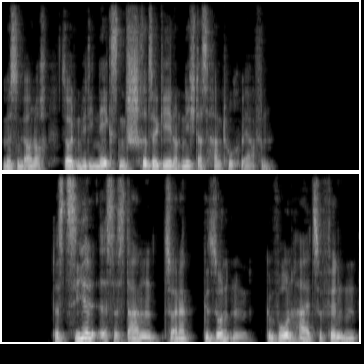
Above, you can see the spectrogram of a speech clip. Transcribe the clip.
müssen wir auch noch, sollten wir die nächsten Schritte gehen und nicht das Handtuch werfen. Das Ziel ist es dann, zu einer gesunden Gewohnheit zu finden,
